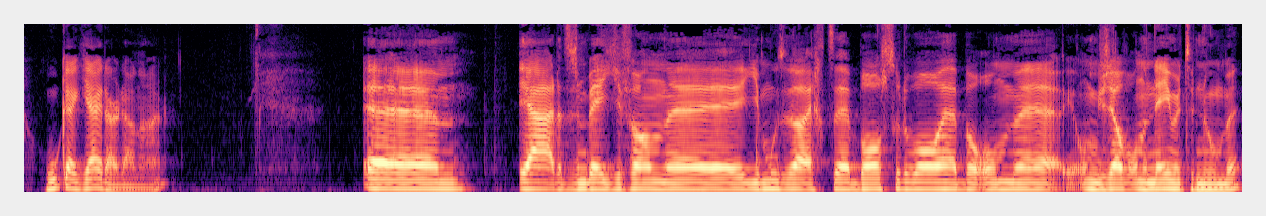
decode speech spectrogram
Hoe kijk jij daar dan naar? Um, ja, dat is een beetje van... Uh, je moet wel echt balls to the wall hebben om, om jezelf ondernemer te noemen...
